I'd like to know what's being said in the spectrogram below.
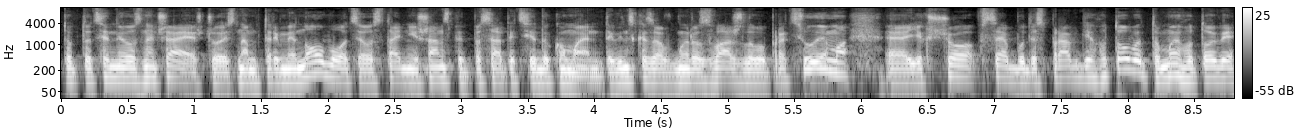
Тобто, це не означає, що ось нам терміново це останній шанс підписати ці документи. Він сказав: ми розважливо працюємо. Е, Якщо все буде справді готове, то ми готові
